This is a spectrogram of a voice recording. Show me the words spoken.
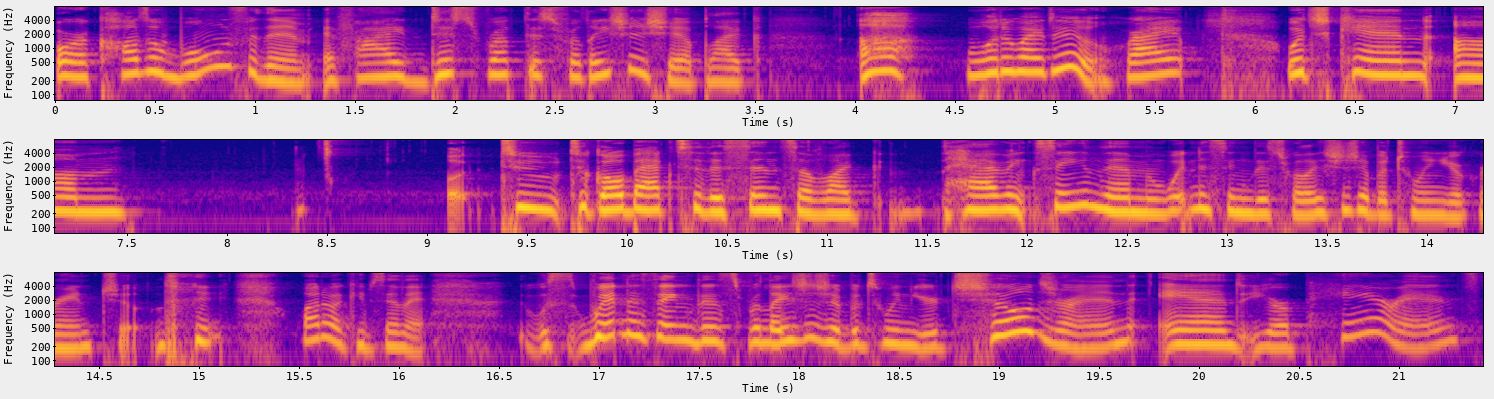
or cause a wound for them if I disrupt this relationship? Like, uh, what do I do? Right? Which can, um, to to go back to the sense of like having seeing them and witnessing this relationship between your grandchildren why do i keep saying that? Witnessing this relationship between your children and your parents,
